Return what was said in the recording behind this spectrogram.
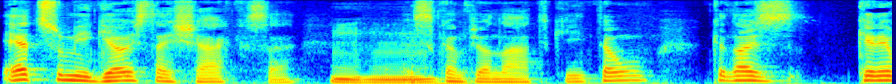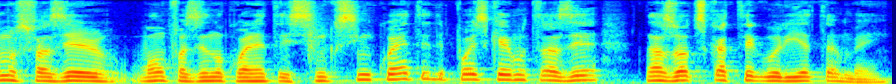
Edson Miguel Staichak, uhum. esse campeonato aqui. Então, que nós queremos fazer, vamos fazer no 45, 50 e depois queremos trazer nas outras categorias também.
